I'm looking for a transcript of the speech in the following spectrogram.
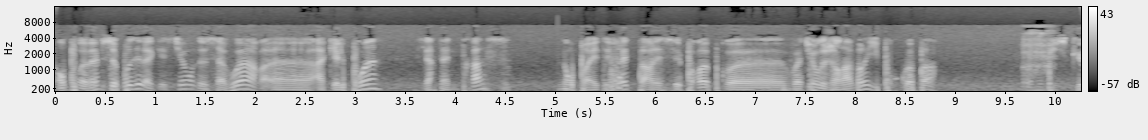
On pourrait même se poser la question de savoir euh, à quel point certaines traces n'ont pas été faites par ses propres euh, voitures de gendarmerie. Pourquoi pas? Puisque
